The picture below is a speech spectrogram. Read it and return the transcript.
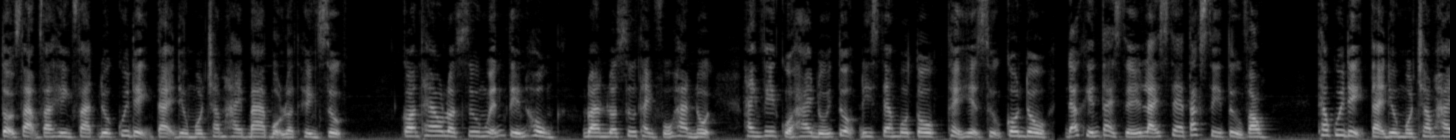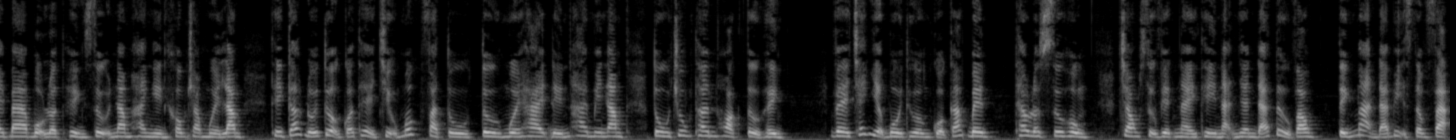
Tội phạm và hình phạt được quy định tại Điều 123 Bộ Luật Hình sự. Còn theo luật sư Nguyễn Tiến Hùng, đoàn luật sư thành phố Hà Nội, hành vi của hai đối tượng đi xe mô tô thể hiện sự côn đồ đã khiến tài xế lái xe taxi tử vong. Theo quy định tại Điều 123 Bộ Luật Hình sự năm 2015, thì các đối tượng có thể chịu mức phạt tù từ 12 đến 20 năm, tù trung thân hoặc tử hình. Về trách nhiệm bồi thường của các bên, theo luật sư Hùng, trong sự việc này thì nạn nhân đã tử vong, tính mạng đã bị xâm phạm.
